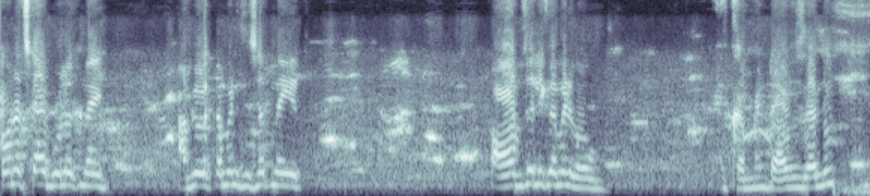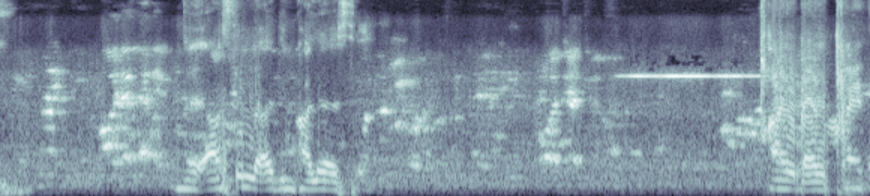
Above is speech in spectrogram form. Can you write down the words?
कोणच काय बोलत नाही. आपल्याला कमेंट दिसत नाहीत ऑफ झाली कमेंट भाऊ. कमेंट ऑफ झाली. नाही असतील आय थिंक खाली असतील. आहेत आहेत. आहेत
